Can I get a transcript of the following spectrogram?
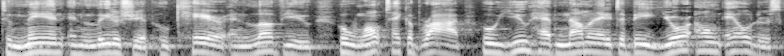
to men in leadership who care and love you, who won't take a bribe, who you have nominated to be your own elders.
